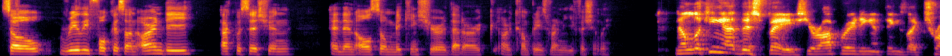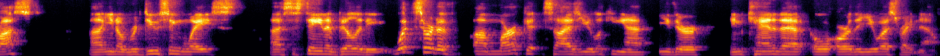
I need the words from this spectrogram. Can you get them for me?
So really focus on R and D, acquisition, and then also making sure that our our company is running efficiently. Now, looking at this space, you're operating in things like trust, uh, you know, reducing waste, uh, sustainability. What sort of uh, market size are you looking at, either in Canada or, or the US right now?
